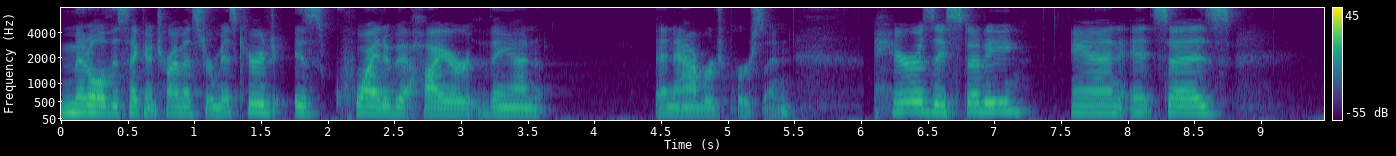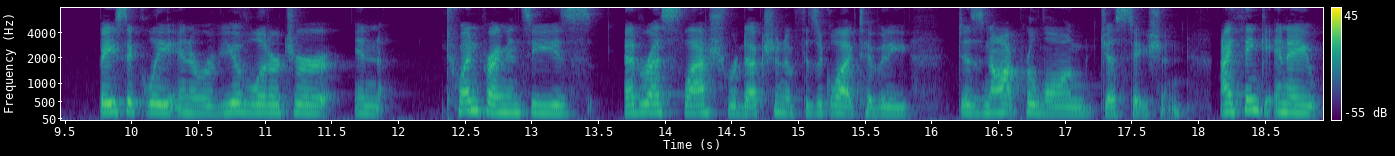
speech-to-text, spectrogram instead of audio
middle of the second trimester miscarriage is quite a bit higher than an average person. Here is a study, and it says basically in a review of literature in twin pregnancies, bed rest slash reduction of physical activity does not prolong gestation. I think in a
